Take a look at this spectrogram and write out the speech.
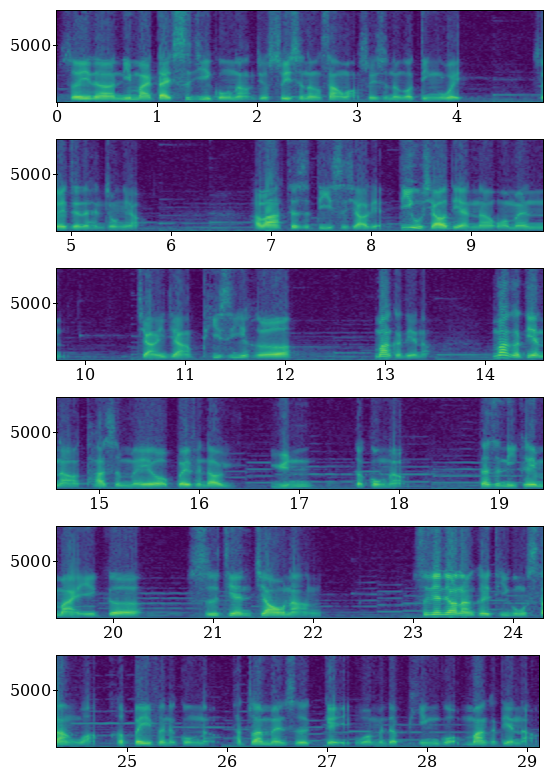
所以呢，你买带 4G 功能，就随时能上网，随时能够定位，所以真的很重要。好吧，这是第四小点。第五小点呢，我们讲一讲 PC 和 Mac 电脑。Mac 电脑它是没有备份到云的功能，但是你可以买一个时间胶囊。时间胶囊可以提供上网和备份的功能，它专门是给我们的苹果 Mac 电脑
